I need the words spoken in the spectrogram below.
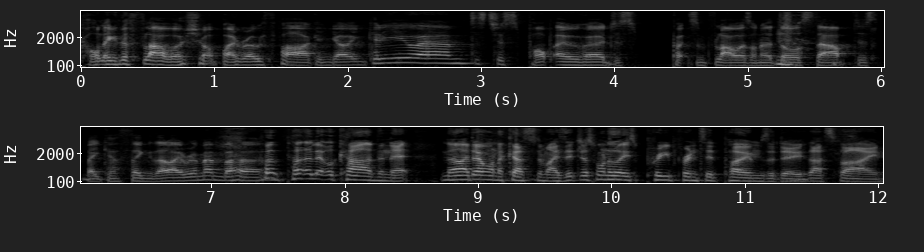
calling the flower shop by Roath Park and going, can you um just just pop over, just put some flowers on her doorstep, just make her think that I remember her. Put put a little card in it. No, I don't want to customize it. Just one of those pre-printed poems I do. That's fine.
